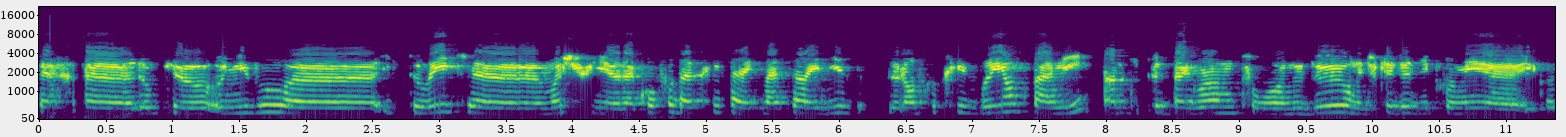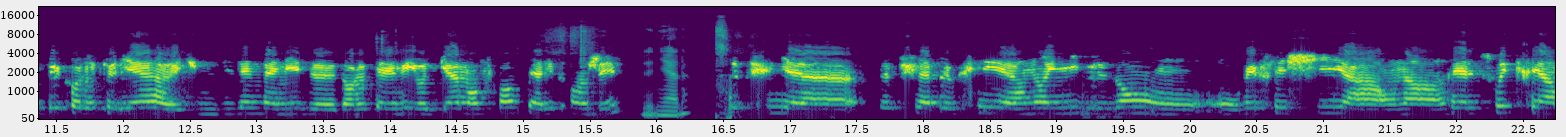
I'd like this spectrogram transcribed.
Super. Euh, donc euh, au niveau euh, historique, moi je suis la cofondatrice avec ma sœur Elise de l'entreprise Brillance Paris. Un petit peu de background pour nous deux. On est toutes les deux diplômées d'école hôtelière avec une dizaine d'années dans l'hôtellerie haut de gamme en France et à l'étranger. Génial. Depuis, depuis à peu près un an et demi, deux ans, on, on réfléchit à, on a un réel souhait de créer, un,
